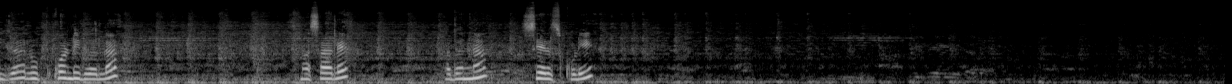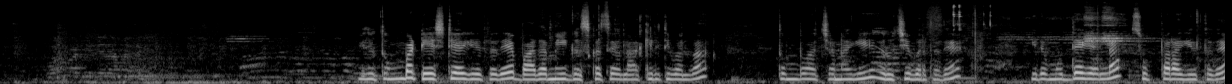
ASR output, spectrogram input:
ಈಗ ರುಬ್ಕೊಂಡಿದ್ವಲ್ಲ ಮಸಾಲೆ, ಅದನ್ನು ಸೇರಿಸ್ಕೊಡಿ. ಇದು ತುಂಬ ಟೇಸ್ಟಿಯಾಗಿರ್ತದೆ ಬಾದಾಮಿ ಗಸಗಸೆ ಎಲ್ಲ ಹಾಕಿರ್ತೀವಲ್ವ? ತುಂಬ ಚೆನ್ನಾಗಿ ರುಚಿ ಬರ್ತದೆ. ಇದು ಮುದ್ದೆಗೆಲ್ಲ ಸೂಪರಾಗಿರ್ತದೆ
